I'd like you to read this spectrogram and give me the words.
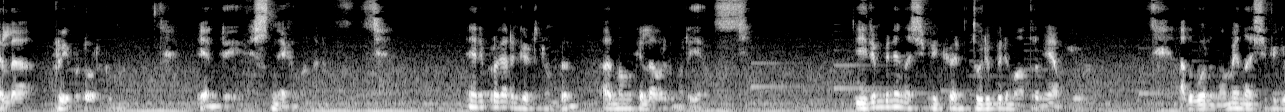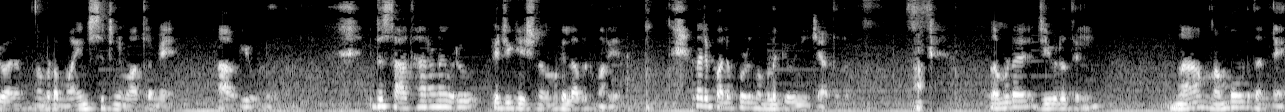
എല്ലാ പ്രിയപ്പെട്ടവർക്കും എന്റെ സ്നേഹവന്ദനം. ഞാൻ ഇപ്രകാരം കേട്ടിട്ടുണ്ട് അത് നമുക്ക് എല്ലാവർക്കും അറിയാം. ഇരുമ്പിനെ നശിപ്പിക്കുവാൻ തുരുമ്പിന് മാത്രമേ ആവുകയുള്ളൂ. അതുപോലെ നമ്മെ നശിപ്പിക്കുവാനും നമ്മുടെ മൈൻഡ് സെറ്റിന് മാത്രമേ ആവുകയുള്ളൂ എന്നുള്ളത്. ഇത് സാധാരണ ഒരു എഡ്യൂക്കേഷൻ നമുക്ക് എല്ലാവർക്കും അറിയാം. എന്നാലും പലപ്പോഴും നമ്മൾ ഗവനിക്കാത്തത് നമ്മുടെ ജീവിതത്തിൽ നാം നമ്മോട് തന്നെ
